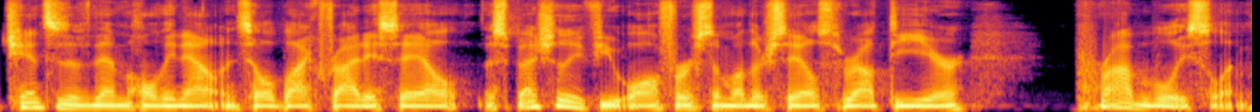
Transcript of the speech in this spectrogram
chances of them holding out until a Black Friday sale, especially if you offer some other sales throughout the year, probably slim.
